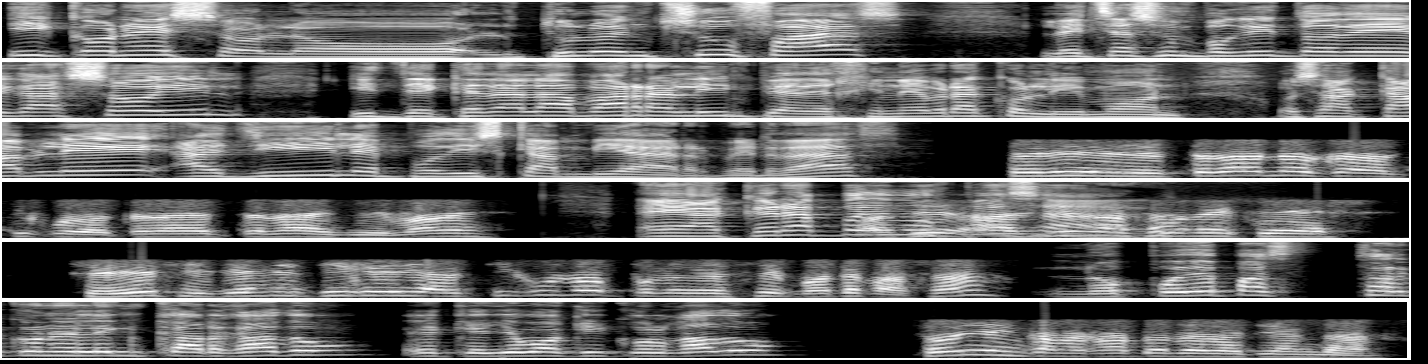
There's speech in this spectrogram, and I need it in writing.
y con eso lo, tú lo enchufas, le echas un poquito de gasoil y te queda la barra limpia de ginebra con limón. O sea, cable allí le podéis cambiar, ¿verdad? Sí, sí, te dan el artículo, te da, te da aquí, ¿vale? Eh, ¿A qué hora podemos Así- así pasar? no. Sí, si tiene ticket y artículo, pues sí, puede pasar. ¿Nos puede pasar con el encargado, el que llevo aquí colgado? Soy encargado de la tienda.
